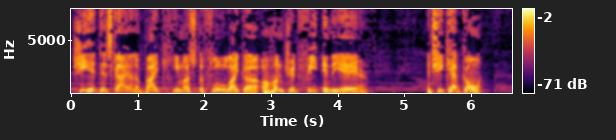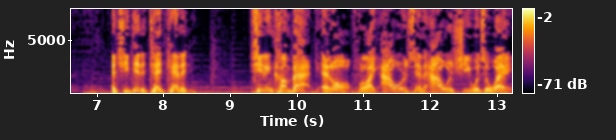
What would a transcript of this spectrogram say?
She hit this guy on a bike. He must have flew like a, a hundred feet in the air. And she kept going. And she did it Ted Kennedy. She didn't come back at all. For like hours and hours, she was away.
